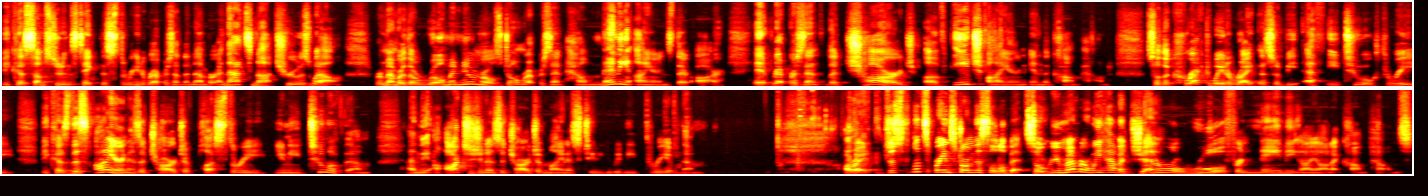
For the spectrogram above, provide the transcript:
because some students take this 3 to represent the number, and that's not true as well. Remember, the Roman numerals don't represent how many ions there are. It represents the charge of each iron in the compound. So the correct way to write this would be Fe2O3 because this iron has a charge of plus 3, you need two of them, and the oxygen has a charge of minus 2, you would need three of them. All right, just let's brainstorm this a little bit. So remember, we have a general rule for naming ionic compounds.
